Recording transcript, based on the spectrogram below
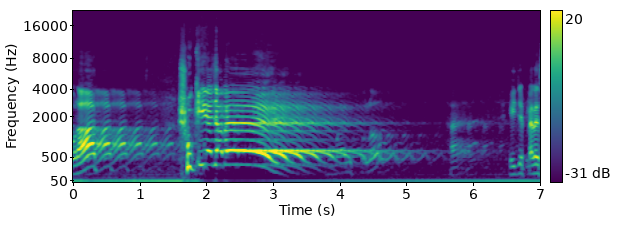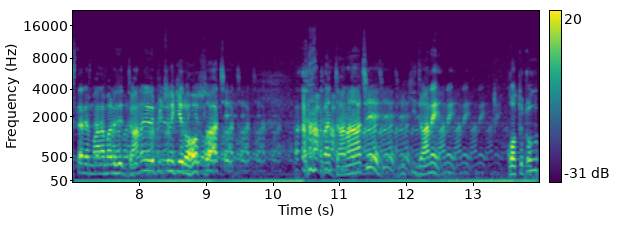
ফোরাত শুকিয়ে যাবে। এই যে প্যালেস্তাইনের মারামারি হয়েছে, জানেন এর পিছনে কি রহস্য আছে? আপনার জানা আছে? কি জানে কতটুকু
